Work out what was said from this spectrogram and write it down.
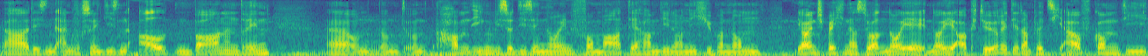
Ja, die sind einfach so in diesen alten Bahnen drin äh, und, und, und haben irgendwie so diese neuen Formate, haben die noch nicht übernommen ja, entsprechend hast du halt neue, neue Akteure, die dann plötzlich aufkommen, die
